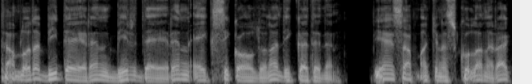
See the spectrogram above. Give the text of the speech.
Tabloda bir değerin bir değerin eksik olduğuna dikkat edin. Bir hesap makinesi kullanarak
